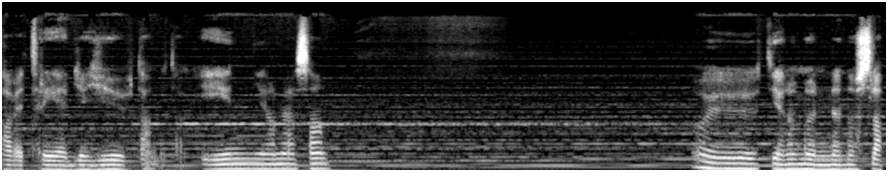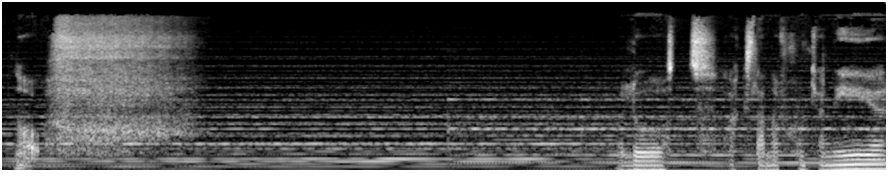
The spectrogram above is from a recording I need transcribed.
Tar vi ett tredje djupt andetag. In genom näsan. Och ut genom munnen och slappna av. Och låt axlarna sjunka ner.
